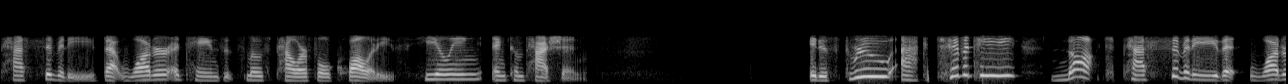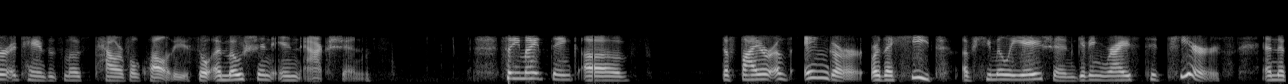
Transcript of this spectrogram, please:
passivity, that water attains its most powerful qualities healing and compassion. It is through activity, not passivity, that water attains its most powerful qualities. So, emotion in action. So, you might think of the fire of anger or the heat of humiliation giving rise to tears and the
